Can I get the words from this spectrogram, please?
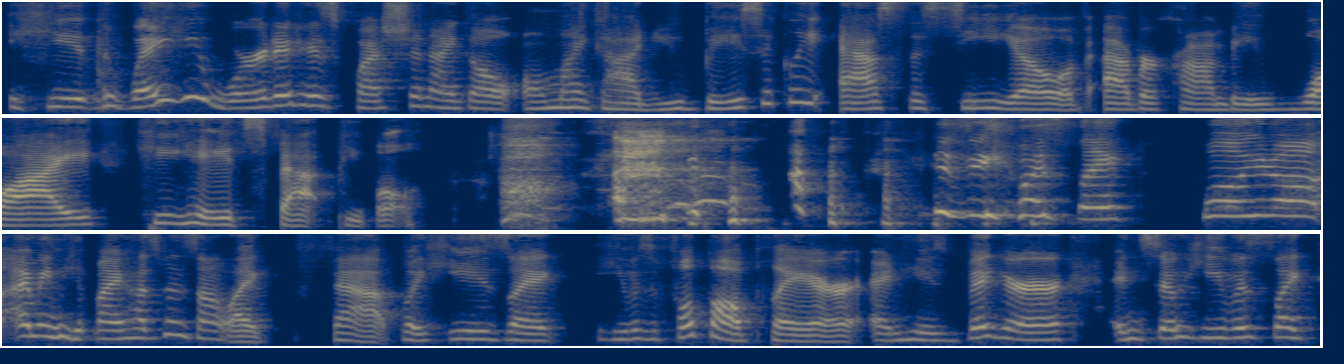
he the way he worded his question, I go, "Oh my god, you basically asked the CEO of Abercrombie why he hates fat people." Because he was like, well, you know, I mean, my husband's not like fat, but he's like, he was a football player and he's bigger. And so he was like,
